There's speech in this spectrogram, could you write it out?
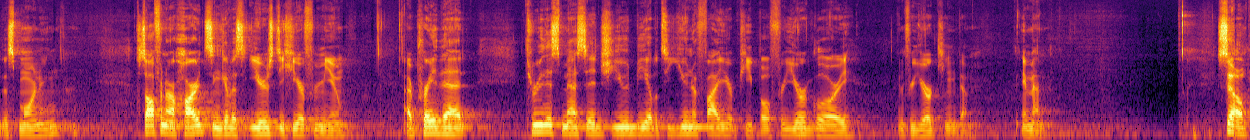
this morning. Soften our hearts and give us ears to hear from you. I pray that through this message, you would be able to unify your people for your glory and for your kingdom. Amen. So,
